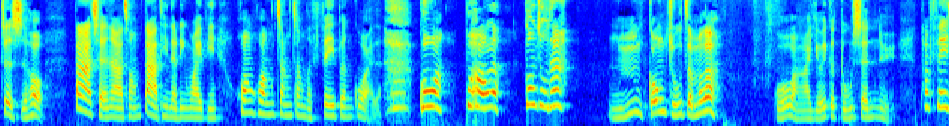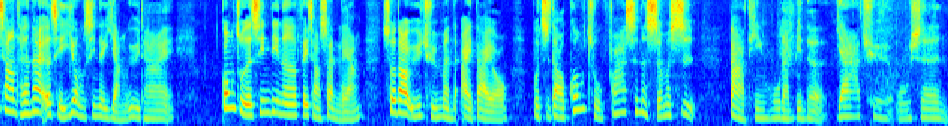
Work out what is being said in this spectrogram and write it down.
这时候，大臣啊，从大厅的另外一边慌慌张张的飞奔过来了。国王，不好了，公主她……嗯，公主怎么了？国王啊，有一个独生女，她非常疼爱而且用心的养育她。哎，公主的心地呢，非常善良，受到鱼群们的爱戴哦。不知道公主发生了什么事，大厅忽然变得鸦雀无声。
